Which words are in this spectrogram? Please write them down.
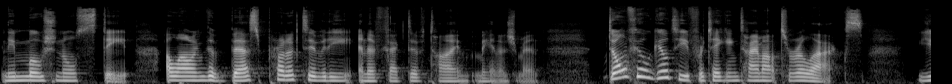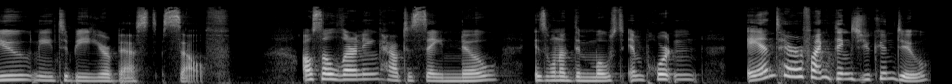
and emotional state, allowing the best productivity and effective time management. Don't feel guilty for taking time out to relax. You need to be your best self. Also, learning how to say no is one of the most important and terrifying things you can do,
